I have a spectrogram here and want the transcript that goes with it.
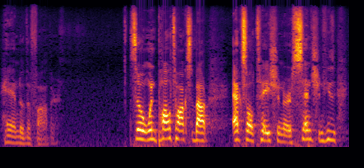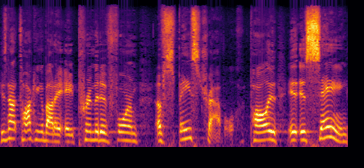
hand of the Father. So, when Paul talks about exaltation or ascension, he's, he's not talking about a, a primitive form of space travel. Paul is, is saying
